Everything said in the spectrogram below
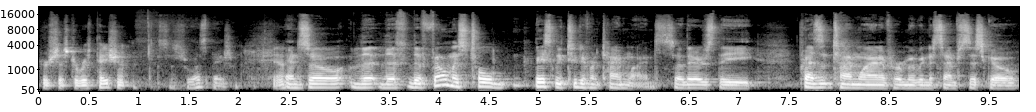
her sister was patient. Sister was patient, Yeah. and so the, the the film is told basically two different timelines. So there's the present timeline of her moving to San Francisco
